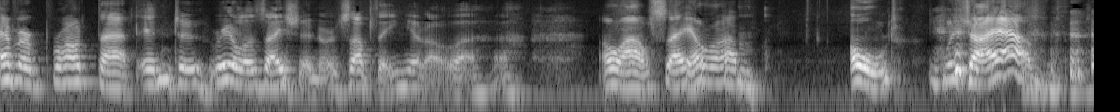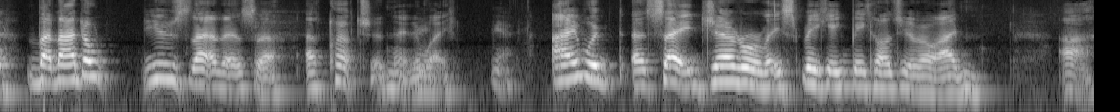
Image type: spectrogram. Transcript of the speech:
ever brought that into realization or something, you know. Uh, uh, oh, I'll say, oh, I'm old, which I am, but I don't use that as a, a crutch in any way. Yeah. I would uh, say, generally speaking, because you know I'm uh,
